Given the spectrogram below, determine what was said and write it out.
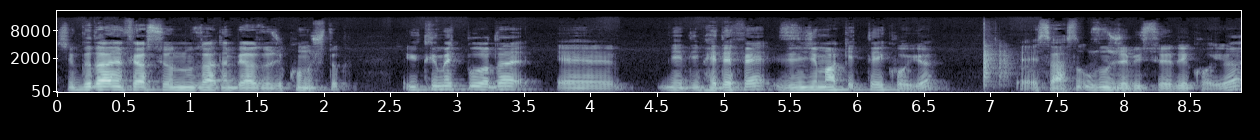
Şimdi gıda enflasyonunu zaten biraz önce konuştuk. Hükümet burada e, ne diyeyim hedefe zincir marketleri koyuyor. E, esasında uzunca bir süredir koyuyor.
